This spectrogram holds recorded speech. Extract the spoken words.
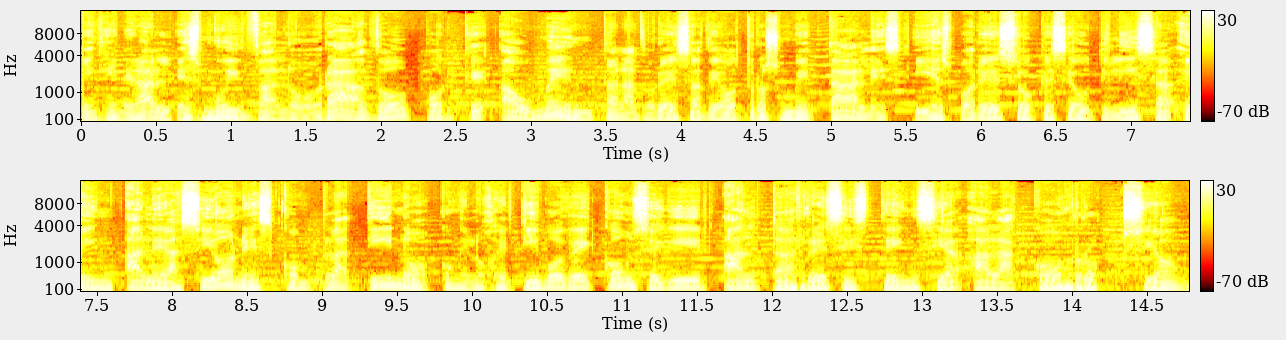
En general es muy valorado porque aumenta la dureza de otros metales y es por eso que se utiliza en aleaciones con platino con el objetivo de conseguir alta resistencia a la corrupción.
